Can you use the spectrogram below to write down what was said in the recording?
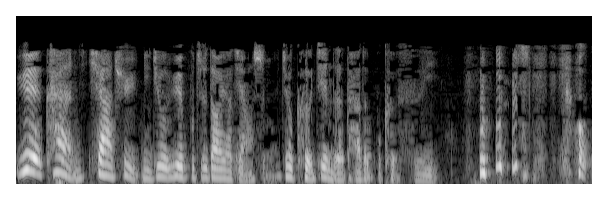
越看下去，你就越不知道要讲什么，就可见得它的不可思议。我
